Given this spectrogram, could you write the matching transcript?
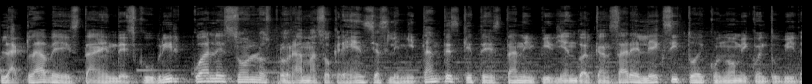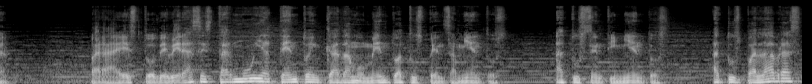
La clave está en descubrir cuáles son los programas o creencias limitantes que te están impidiendo alcanzar el éxito económico en tu vida. Para esto deberás estar muy atento en cada momento a tus pensamientos, a tus sentimientos a tus palabras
